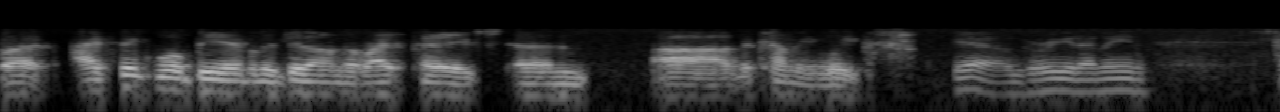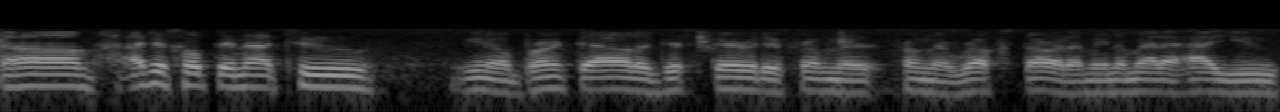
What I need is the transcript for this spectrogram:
but I think we'll be able to get on the right page in uh, the coming weeks. Yeah, agreed. I mean, um, I just hope they're not too, you know, burnt out or dispirited from the from the rough start. I mean, no matter how you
